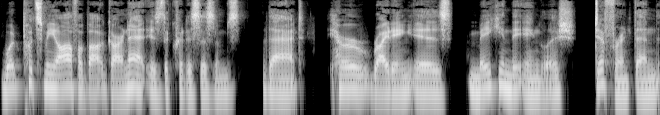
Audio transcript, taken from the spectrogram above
what puts me off about Garnett is the criticisms that her writing is making the English different than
